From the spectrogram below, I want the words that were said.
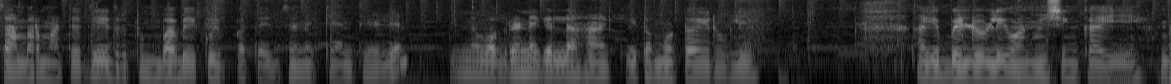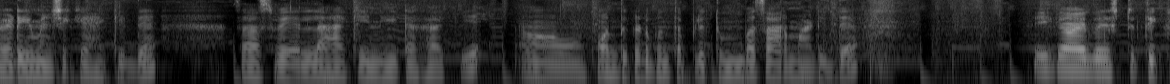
ಸಾಂಬಾರು ಮಾಡ್ತಾಯಿದ್ದೆ ಇದ್ರ ತುಂಬ ಬೇಕು ಇಪ್ಪತ್ತೈದು ಜನಕ್ಕೆ ಅಂಥೇಳಿ ಇನ್ನು ಒಗ್ಗರಣೆಗೆಲ್ಲ ಹಾಕಿ ಟೊಮೊಟೊ, ಈರುಳ್ಳಿ, ಹಾಗೆ ಬೆಳ್ಳುಳ್ಳಿ, ಒಣಮೆಣ್ಸಿನ್ಕಾಯಿ, ಬ್ಯಾಡಗಿ ಮೆಣಸಿನ್ಕಾಯಿ ಹಾಕಿದ್ದೆ. ಸಾಸಿವೆ ಎಲ್ಲ ಹಾಕಿ ನೀಟಾಗಿ ಹಾಕಿ ಒಂದು ಕಡುಬುನ ತಪ್ಪಲೆ ತುಂಬ ಸಾರು ಮಾಡಿದ್ದೆ. ಈಗ ಇದು ಎಷ್ಟು ತಿಕ್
